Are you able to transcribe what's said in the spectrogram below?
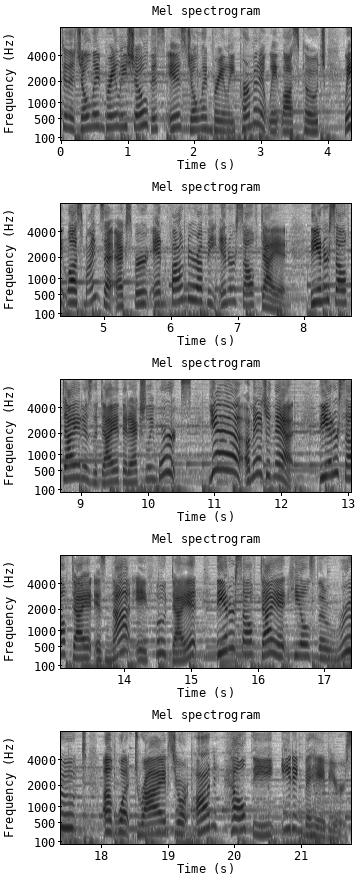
To the Jolynn Braley Show. This is Jolynn Braley, permanent weight loss coach, weight loss mindset expert, and founder of the Inner Self Diet. The Inner Self Diet is the diet that actually works. Yeah, imagine that. The Inner Self Diet is not a food diet. The Inner Self Diet heals the root of what drives your unhealthy eating behaviors.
